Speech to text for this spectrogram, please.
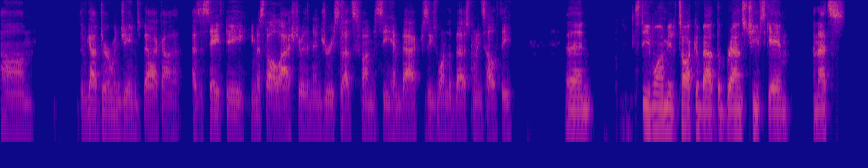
Um, they've got Derwin James back on, as a safety. He missed all last year with an injury, so that's fun to see him back because he's one of the best when he's healthy. And then Steve wanted me to talk about the Browns Chiefs game, and that's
